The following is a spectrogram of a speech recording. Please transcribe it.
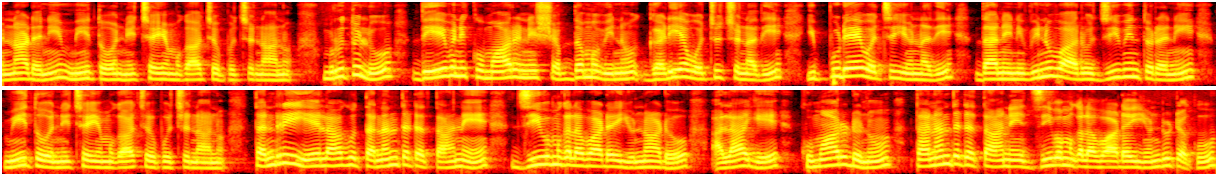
ఉన్నాడని మీతో నిశ్చయముగా చెప్పుచున్నాను. మృతులు దేవుని కుమారుని శబ్దము విను గడియ వచ్చుచున్నది ఇప్పుడే వచ్చి ఉన్నది దానిని వినువారు జీవింతురని మీతో నిశ్చయముగా చెప్పుచున్నాను. తండ్రి ఏలాగు తనంతట తానే జీవము గలవాడై ఉన్నాడో అలాగే కుమారుడును తనంతట తానే జీవము గలవాడై ఉండుటకు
